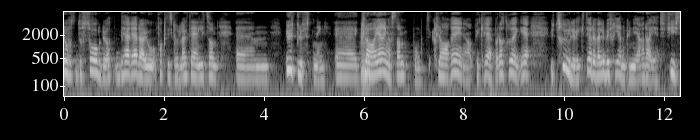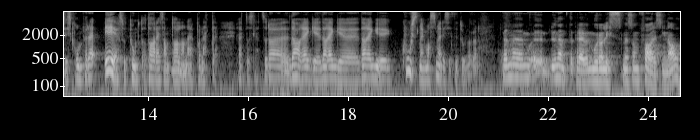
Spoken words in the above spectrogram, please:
da, da så du at her er det jo faktisk grunnlag til en litt sånn eh, utluftning, eh, klargjøring av standpunkt, klargjøring av begrep. Og da tror jeg er utrolig viktig, og det er veldig befriende å kunne gjøre det i et fysisk rom. For det er så tungt å ta de samtalene på nettet, rett og slett. Så da, da har jeg, da har jeg, da har jeg eh, kost meg masse med de siste to dagene. Men eh, du nevnte Preben moralisme som faresignal.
